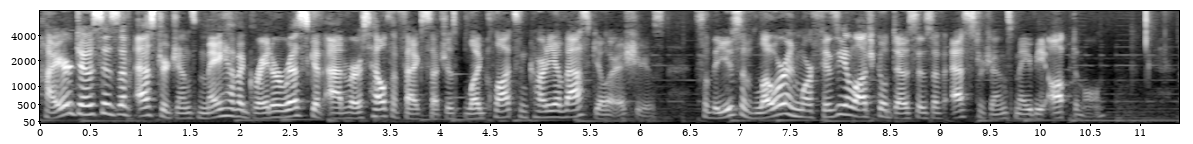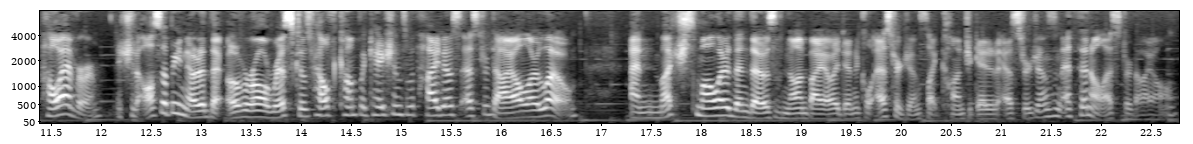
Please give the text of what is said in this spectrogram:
Higher doses of estrogens may have a greater risk of adverse health effects such as blood clots and cardiovascular issues, so the use of lower and more physiological doses of estrogens may be optimal. However, it should also be noted that overall risks of health complications with high dose estradiol are low, and much smaller than those of non bioidentical estrogens like conjugated estrogens and ethinyl estradiol.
